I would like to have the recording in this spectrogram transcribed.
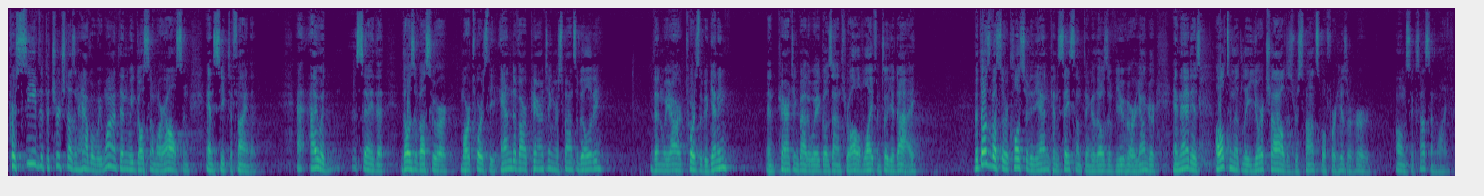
perceive that the church doesn't have what we want, then we go somewhere else and, and seek to find it. I would say that those of us who are more towards the end of our parenting responsibility than we are towards the beginning, and parenting, by the way, goes on through all of life until you die. But those of us who are closer to the end can say something to those of you who are younger, and that is ultimately your child is responsible for his or her own success in life.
